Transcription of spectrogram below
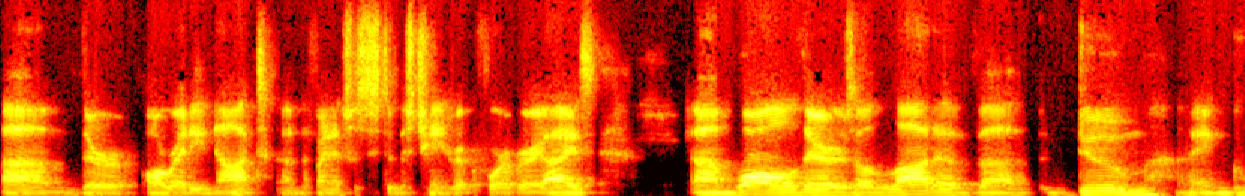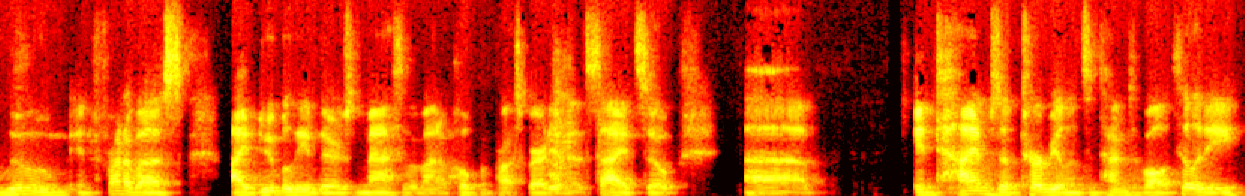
Um, they're already not. Um, the financial system has changed right before our very eyes um, while there's a lot of uh, doom and gloom in front of us, I do believe there's massive amount of hope and prosperity on the other side. So, uh, in times of turbulence, in times of volatility,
